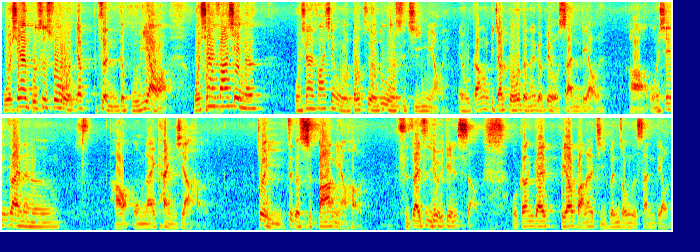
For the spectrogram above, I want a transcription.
我现在不是说我要整个不要啊。我现在发现呢，我现在发现我都只有录了十几秒，哎哎，我刚刚比较多的那个被我删掉了啊。我现在呢，好，我们来看一下好了，就以这个十八秒好了，实在是有一点少，我刚应该不要把那几分钟的删掉的。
